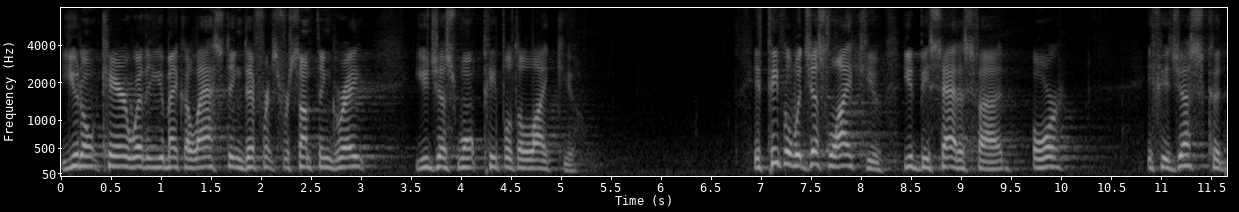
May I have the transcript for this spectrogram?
You don't care whether you make a lasting difference for something great, you just want people to like you. If people would just like you, you'd be satisfied. Or if you just could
